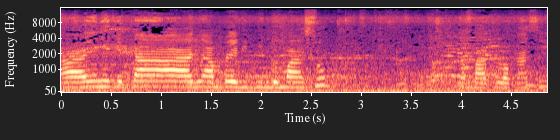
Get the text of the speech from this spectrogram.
Nah ini kita nyampe di pintu masuk tempat lokasi.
